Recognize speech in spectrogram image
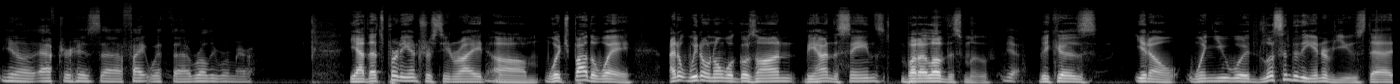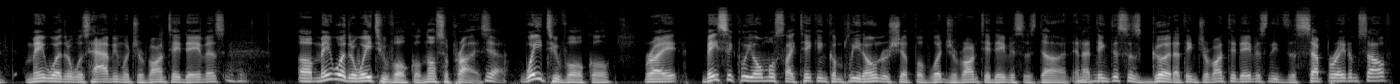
You know, after his uh, fight with uh, Rolly Romero. Yeah, that's pretty interesting, right? Mm-hmm. Um, which, by the way, I don't. We don't know what goes on behind the scenes, but I love this move. Yeah. because you know when you would listen to the interviews that Mayweather was having with Gervonta Davis, uh, Mayweather way too vocal. No surprise. Mm-hmm. Yeah. way too vocal. Right, basically almost like taking complete ownership of what Gervonta Davis has done, and I Mm-hmm. think this is good. I think Gervonta Davis needs to separate himself.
